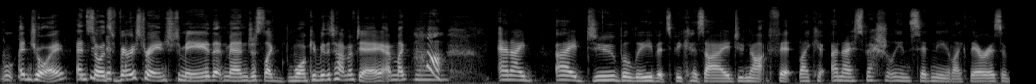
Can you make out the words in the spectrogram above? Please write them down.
enjoy. And so it's very strange to me that men just like won't give me the time of day. I'm like, huh. And I I do believe it's because I do not fit like and I, especially in Sydney like there is a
